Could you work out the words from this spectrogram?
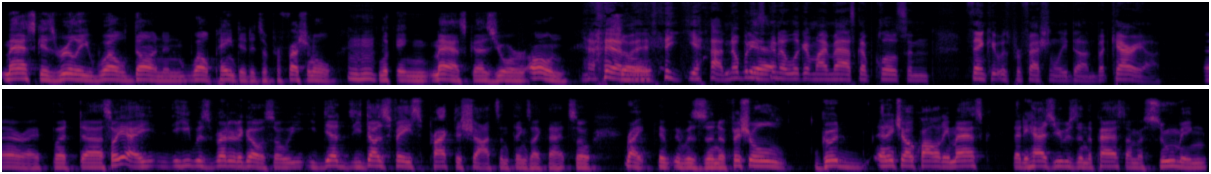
mask is really well done and well painted. It's a professional mm-hmm. looking mask as your own. so, yeah, nobody's yeah. going to look at my mask up close and think it was professionally done. But carry on. All right, but uh, so yeah, he, he, was ready to go. So he, he, did. He does face practice shots and things like that. So right, it, it was an official good NHL quality mask that he has used in the past. I'm assuming,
